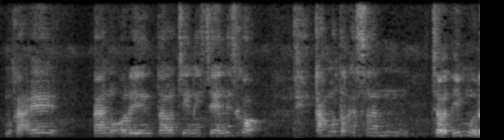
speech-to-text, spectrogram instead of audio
mukanya anu oriental Chinese Chinese kok kamu terkesan Jawa Timur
